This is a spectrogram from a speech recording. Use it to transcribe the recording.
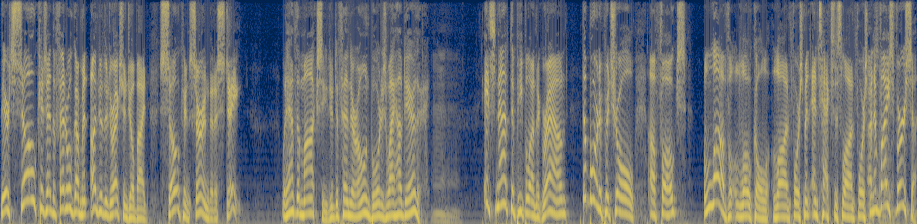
They're so, concerned, the federal government, under the direction of Joe Biden, so concerned that a state would have the moxie to defend their own borders. Why, how dare they? It's not the people on the ground. The Border Patrol uh, folks love local law enforcement and Texas law enforcement and vice versa.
